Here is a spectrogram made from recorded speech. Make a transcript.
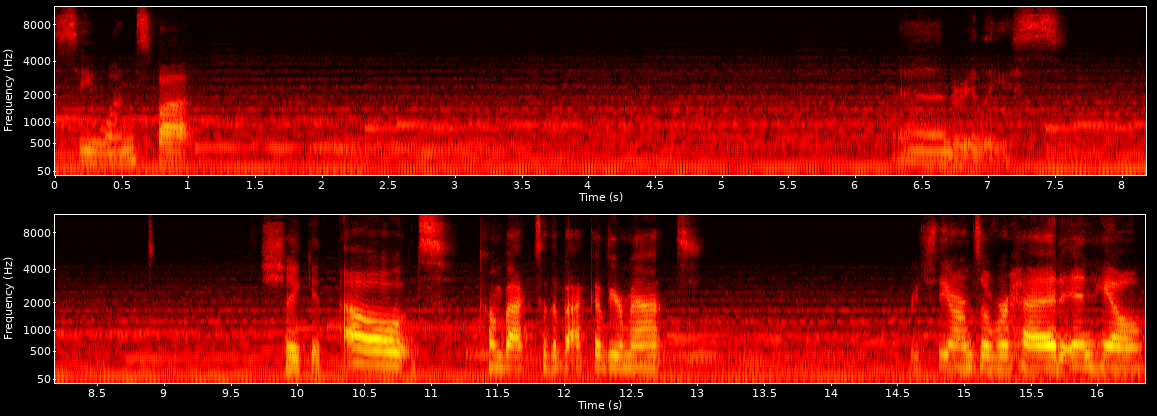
See one spot. And release. Shake it out. Come back to the back of your mat. Reach the arms overhead, inhale.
